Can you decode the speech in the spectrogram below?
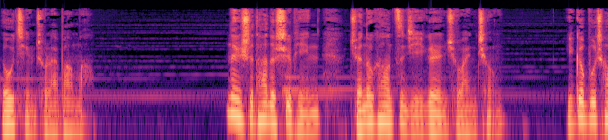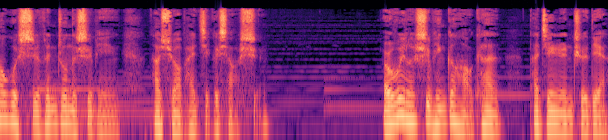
都请出来帮忙。那时他的视频全都靠自己一个人去完成。一个不超过十分钟的视频，他需要拍几个小时。而为了视频更好看，他经人指点，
